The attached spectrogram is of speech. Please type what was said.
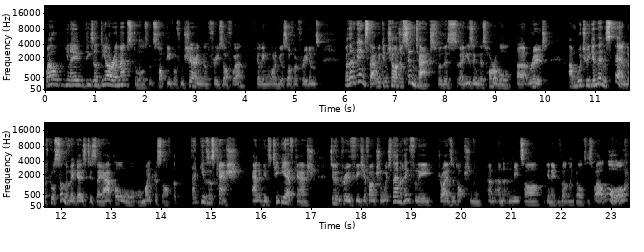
Well, you know, these are DRM app stores that stop people from sharing the free software, killing one of your software freedoms. But then against that, we can charge a sin tax for this uh, using this horrible uh, route, um, which we can then spend. Of course, some of it goes to, say, Apple or, or Microsoft, but that gives us cash and it gives TDF cash to improve feature function, which then hopefully drives adoption and, and, and meets our you know development goals as well. Or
